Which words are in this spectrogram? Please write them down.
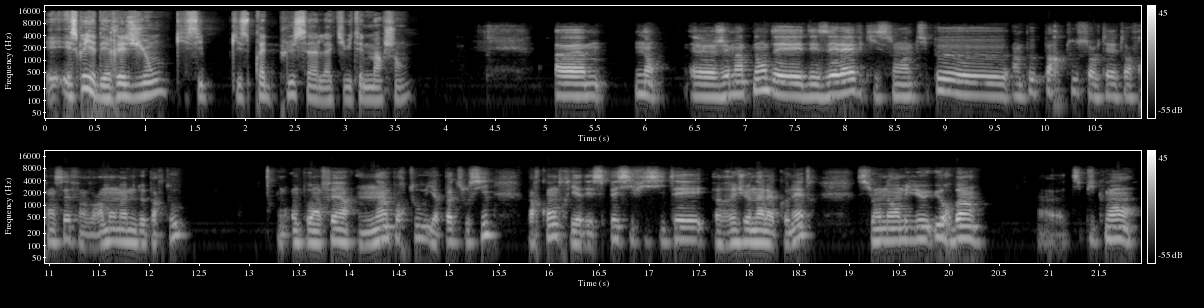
Est-ce qu'il y a des régions qui, qui se prêtent plus à l'activité de marchand? Euh, Non. Euh, j'ai maintenant des, élèves qui sont un petit peu, euh, un peu partout sur le territoire français, enfin vraiment même de partout. On peut en faire n'importe où, il n'y a pas de souci. Par contre, il y a des spécificités régionales à connaître. Si on est en milieu urbain, euh, typiquement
